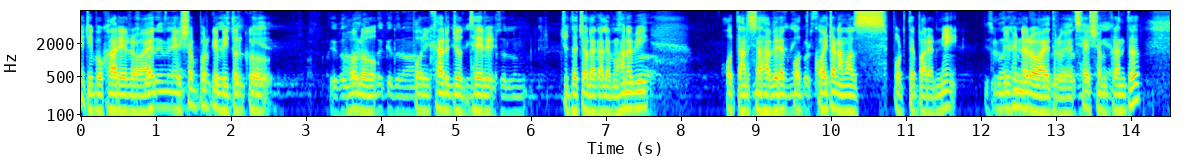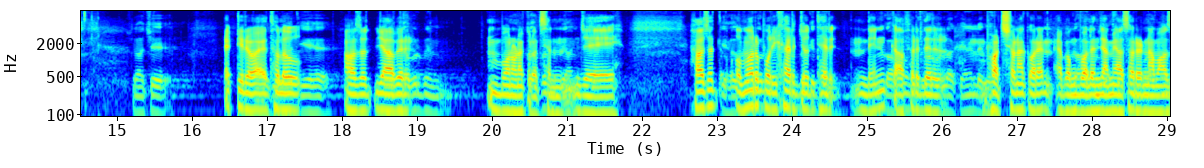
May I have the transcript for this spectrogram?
এটি বোখারের রয়েত এ সম্পর্কে বিতর্ক হলো পরীক্ষার যুদ্ধের যুদ্ধ চলাকালে মহানবী ও তার সাহাবিরা কয়টা নামাজ পড়তে পারেননি? বিভিন্ন রওয়ায়ত রয়েছে সংক্রান্ত। একটি রওয়ায়ত হল হজরত জাবের বর্ণনা করেছেন যে হজরত ওমর পরীক্ষার যুদ্ধের দিন কাফেরদের ভর্ৎসনা করেন এবং বলেন যে আমি আসরের নামাজ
